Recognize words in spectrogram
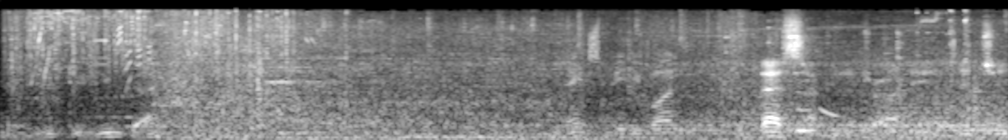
Yeah, you do you guys. Thanks, BD1. That's not gonna draw any attention.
